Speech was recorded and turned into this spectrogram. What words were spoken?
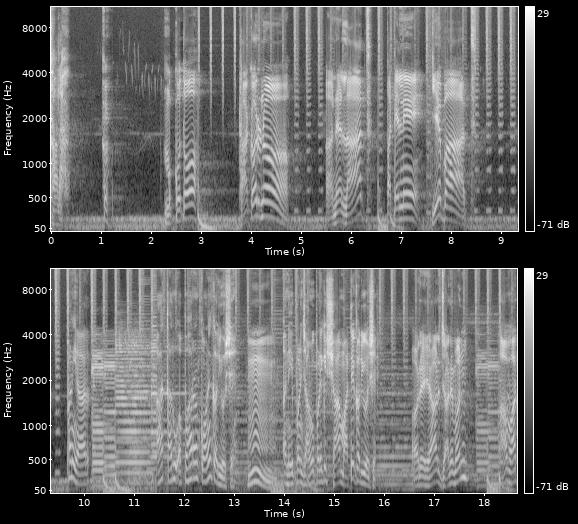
સાલા. મૂકો તો. ઠાકોરનો. અને લાત પટેલની. એ વાત. પણ યાર આ તારું અપહરણ કોણે કર્યું છે હમ. અને એ પણ જાણવું પડે કે શા માટે કર્યું છે અરે યાર જાને મન. આ વાત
